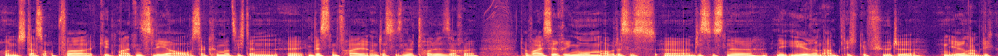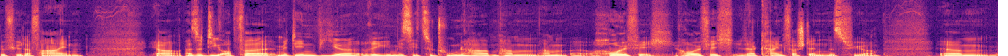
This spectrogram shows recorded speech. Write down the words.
und das Opfer geht meistens leer aus. Da kümmert sich dann äh, im besten Fall, und das ist eine tolle Sache, der weiße Ring um, aber das ist, äh, das ist eine, eine ehrenamtlich geführte, ein ehrenamtlich geführter Verein. Ja, also die Opfer, mit denen wir regelmäßig zu tun haben, haben, haben häufig, häufig da kein Verständnis für. Ähm,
